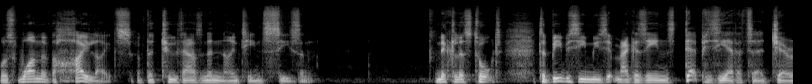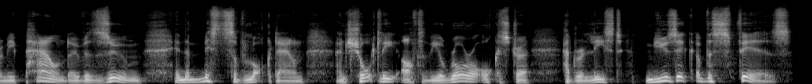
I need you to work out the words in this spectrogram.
was one of the highlights of the 2019 season. Nicholas talked to BBC Music Magazine's deputy editor Jeremy Pound over Zoom in the mists of lockdown, and shortly after the Aurora Orchestra had released Music of the Spheres,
